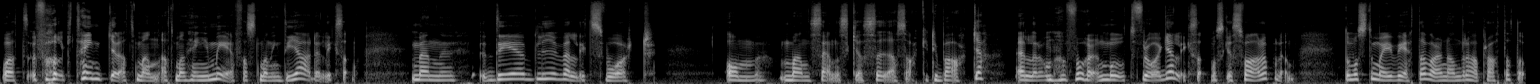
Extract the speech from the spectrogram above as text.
Och att folk tänker att man, att man hänger med fast man inte gör det liksom. Men det blir väldigt svårt om man sen ska säga saker tillbaka. Eller om man får en motfråga liksom och ska svara på den. Då måste man ju veta vad den andra har pratat om.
